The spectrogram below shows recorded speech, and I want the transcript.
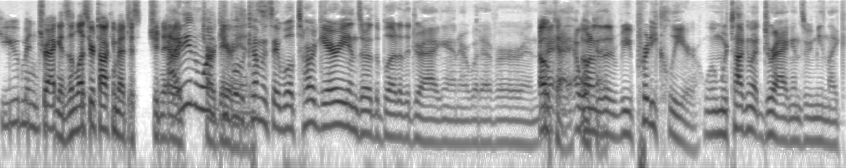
human dragons, unless you're talking about just generic. I didn't want people to come and say, "Well, Targaryens are the blood of the dragon" or whatever. And Okay, I, I wanted okay. to be pretty clear when we're talking about dragons. We mean like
